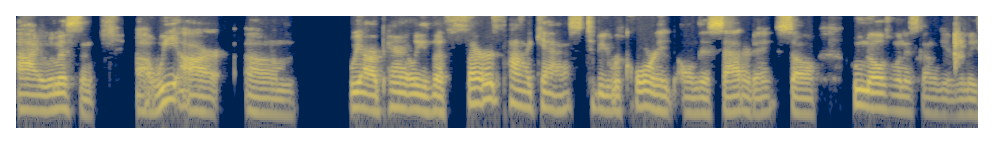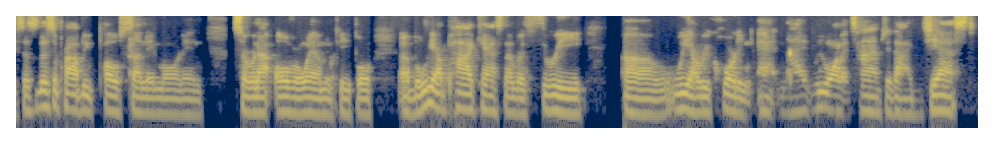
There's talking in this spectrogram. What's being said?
All right. Well, listen, uh, we are um, we are apparently the third podcast to be recorded on this Saturday. So who knows when it's going to get released? This, this will probably post Sunday morning, so we're not overwhelming people. Uh, but we are podcast number three. Uh, we are recording at night. We wanted time to digest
